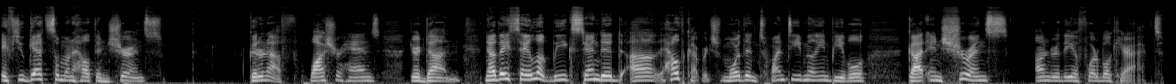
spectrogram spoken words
if you get someone health insurance, good enough. Wash your hands, you're done. Now they say, look, we extended uh, health coverage. More than 20 million people got insurance under the Affordable Care Act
